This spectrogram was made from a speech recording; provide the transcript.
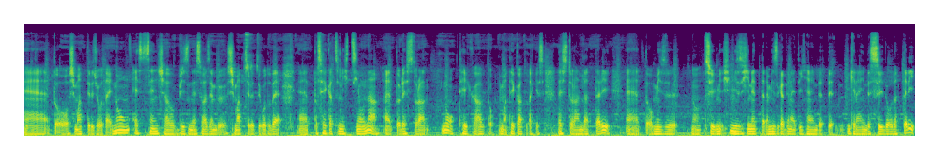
えー、と閉まってる状態。ノンエッセンシャルビジネスは全部閉まってるってことで、えー、と生活に必要な、えー、とレストランのテイクアウト今テイクアウトだけです。レストランだったり、えー、と水の水水ひねったら水が出ないといけないんだっていけないんで水道だったり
